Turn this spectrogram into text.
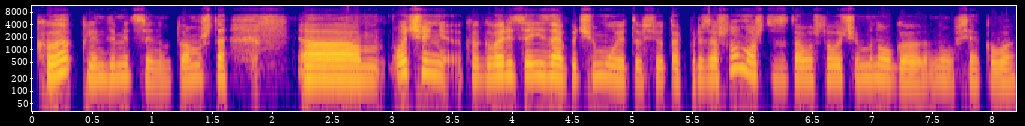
к клиндомицину, потому что э, очень, как говорится, я не знаю, почему это все так произошло, может из-за того, что очень много, ну, всякого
